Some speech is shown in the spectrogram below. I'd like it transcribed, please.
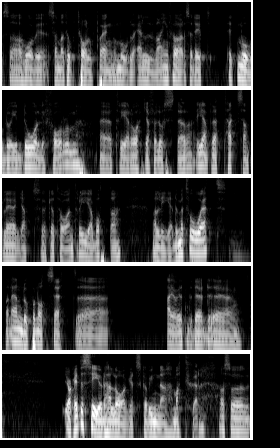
så har HV samlat ihop 12 poäng och Modo 11 inför. Så det är ett, ett Modo i dålig form. Eh, tre raka förluster. Egentligen ett tacksamt läge att försöka ta en trea borta. Man leder med 2-1. Men ändå på något sätt. Eh, ah, jag vet inte. Det, det, eh, jag kan inte se hur det här laget ska vinna matcher. Alltså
